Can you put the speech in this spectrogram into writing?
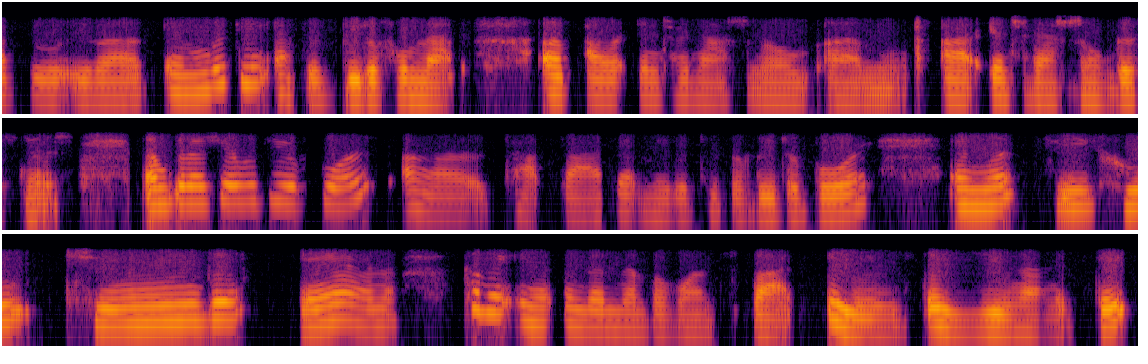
absolutely love, and looking at this beautiful map of our international um, our international listeners. I'm going to share with you, of course, our top five that made it to the leaderboard, and let's see who tuned in. Coming in in the number one spot is the United States.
